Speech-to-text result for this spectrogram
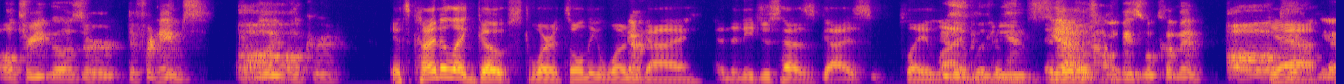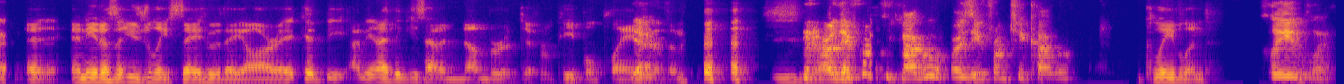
alter egos or different names. I believe. Oh, okay. it's kind of like Ghost, where it's only one Yeah. guy, and then he just has guys play live with him, and yeah, don't- zombies will come in. Oh, okay. Yeah. Yeah. and, and he doesn't usually say who they are. It could be. I mean, I think he's had a number of different people playing Yeah. with him. Are they from Chicago? Or is he from Chicago? Cleveland, Cleveland.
